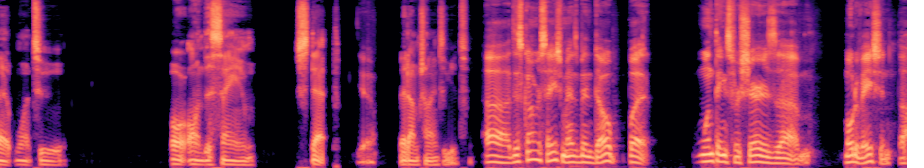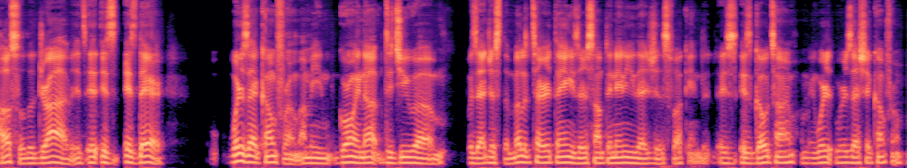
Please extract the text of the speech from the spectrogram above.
that want to or on the same step Yeah. That I'm trying to get to. Uh, this conversation has been dope, but one thing's for sure is um, motivation, the hustle, the drive. It's it's it's there. Where does that come from? I mean, growing up, did you um was that just the military thing? Is there something in you that's just fucking is is go time? I mean, where where does that shit come from?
